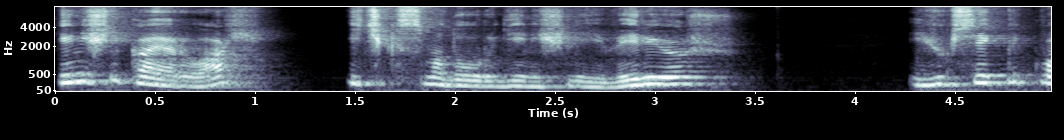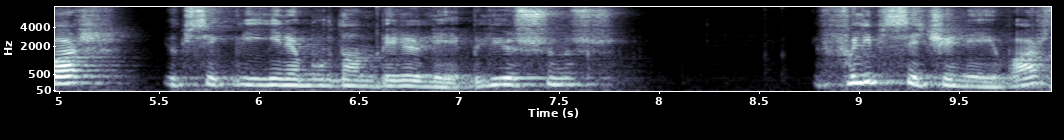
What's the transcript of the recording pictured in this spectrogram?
Genişlik ayarı var. İç kısma doğru genişliği veriyor. Yükseklik var. Yüksekliği yine buradan belirleyebiliyorsunuz. Flip seçeneği var.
